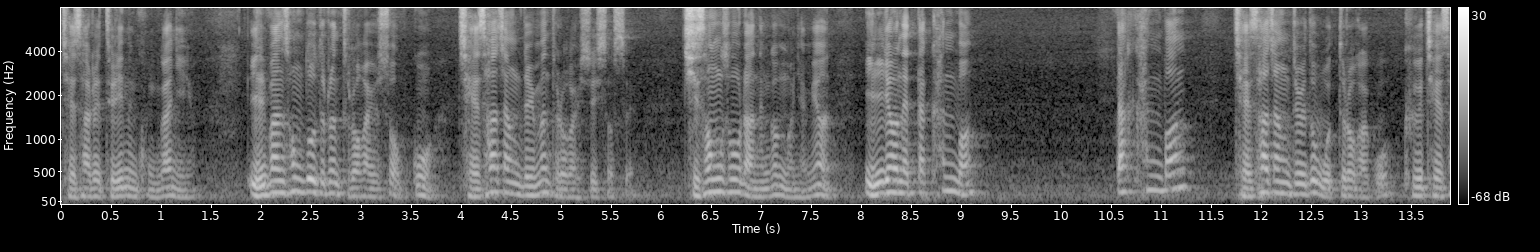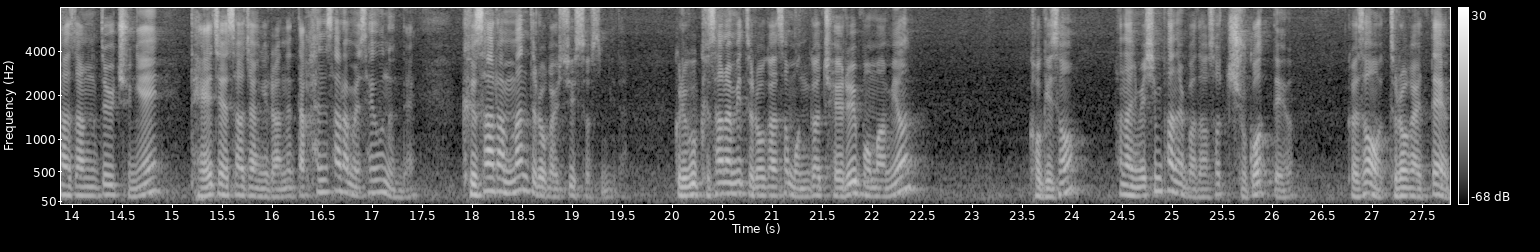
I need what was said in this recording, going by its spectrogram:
제사를 드리는 공간이에요. 일반 성도들은 들어갈 수 없고 제사장들만 들어갈 수 있었어요. 지성소라는 건 뭐냐면 1년에 딱 한 번, 딱 한 번 제사장들도 못 들어가고 그 제사장들 중에 대제사장이라는 딱 한 사람을 세우는데 그 사람만 들어갈 수 있었습니다. 그리고 그 사람이 들어가서 뭔가 죄를 범하면 거기서 하나님의 심판을 받아서 죽었대요. 그래서 들어갈 때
